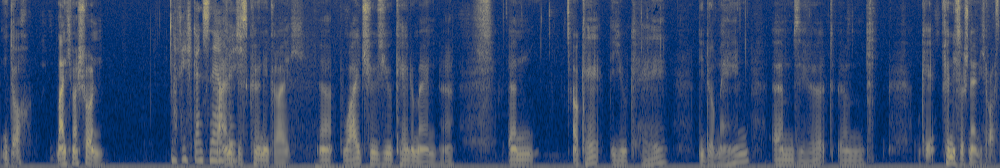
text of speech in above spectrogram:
Doch, manchmal schon. Finde ich ganz nervig. Vereinigtes Königreich. Ja. Why choose UK Domain? Ja. Ähm, okay, UK, die Domain. Ähm, sie wird. Ähm, okay, finde ich so schnell nicht raus.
